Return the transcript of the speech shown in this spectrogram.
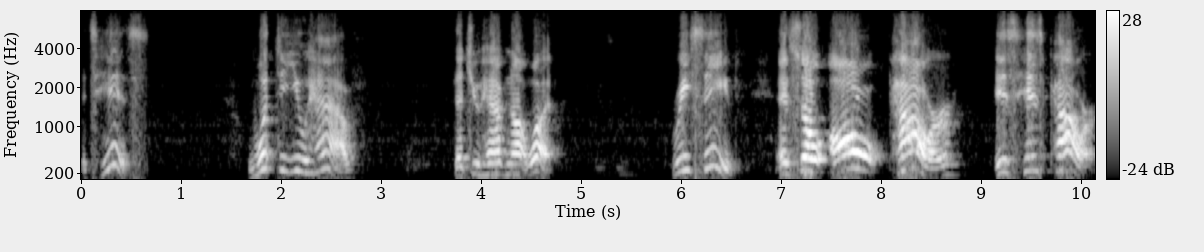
It's his. What do you have that you have not what? Received. And so all power is his power.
